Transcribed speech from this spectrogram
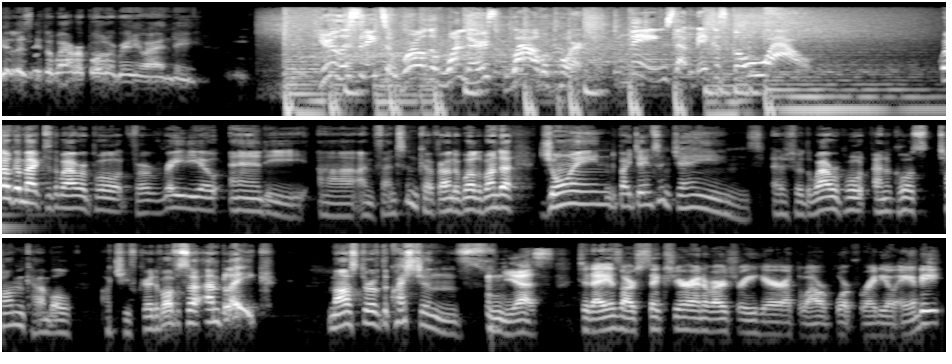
You're listening to Wow Report on Radio Andy. You're listening to World of Wonders Wow Report. Things that make us go wow. Welcome back to the Wow Report for Radio Andy. Uh, I'm Fenton, co-founder of World of Wonder, joined by James St. James, editor of the Wow Report, and of course Tom Campbell, our chief creative officer, and Blake, master of the questions. yes. Today is our six year anniversary here at the Wow Report for Radio Andy.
